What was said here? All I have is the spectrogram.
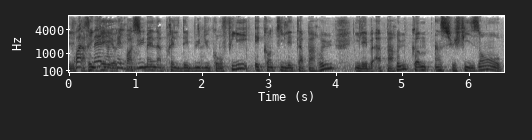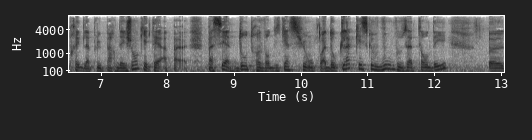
Il est arrivé trois semaines après le début du conflit et quand il est apparu, il est apparu comme insuffisant auprès de la plupart des gens qui étaient passés à d'autres revendications. Quoi. Donc là, qu'est-ce que vous vous attendez euh,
